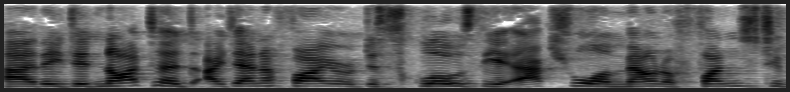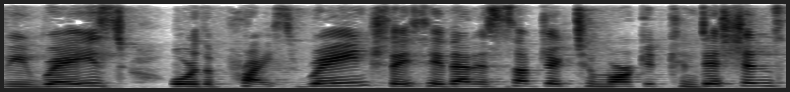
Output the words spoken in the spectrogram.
Uh, they did not identify or disclose the actual amount of funds to be raised or the price range. They say that is subject subject to market conditions.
